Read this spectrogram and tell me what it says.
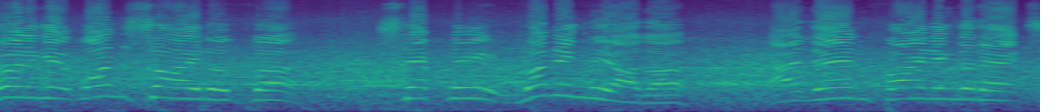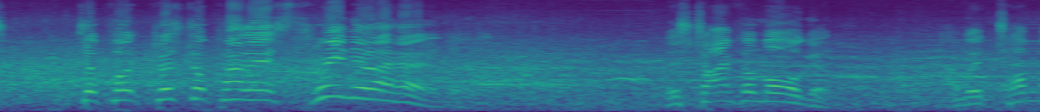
Turning it one side of uh, Stepney, running the other, and then finding the net to put Crystal Palace 3-0 ahead. This time for Morgan. And with Tom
